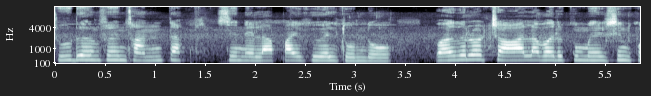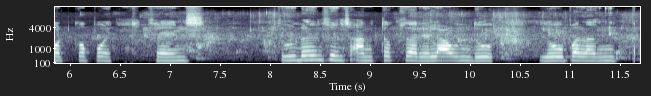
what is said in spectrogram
చూడండి ఫ్రెండ్స్ అంతా మెడిసిన్ ఎలా పైకి వెళ్తుందో. వరదలో చాలా వరకు మెడిసిన్ కొట్టుకుపోయి ఫ్రెండ్స్ చూడండి ఫ్రెండ్స్ అంత ఒకసారి ఎలా ఉందో. లోపలంతా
